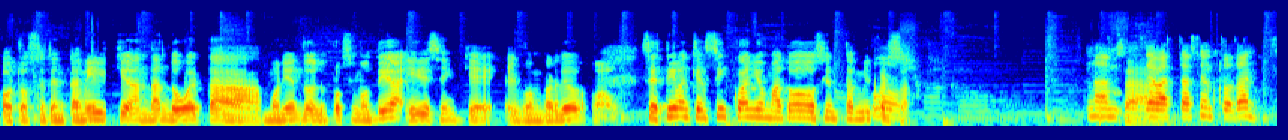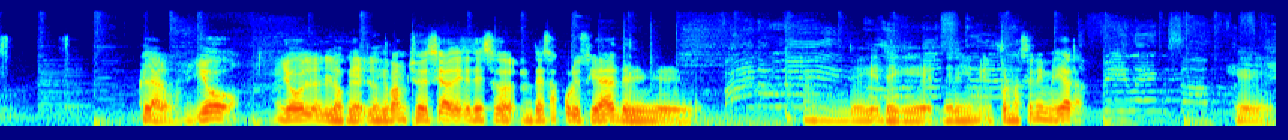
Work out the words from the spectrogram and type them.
otros 70.000 quedan dando vueltas muriendo en los próximos días y dicen que el bombardeo, Wow. se estiman que en 5 años mató a 200.000 Oh. personas. Una O sea- devastación total. Claro, yo, yo lo que lo que Pancho decía de, de, eso- de esas curiosidades del, de, de- de la información inmediata. Que,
